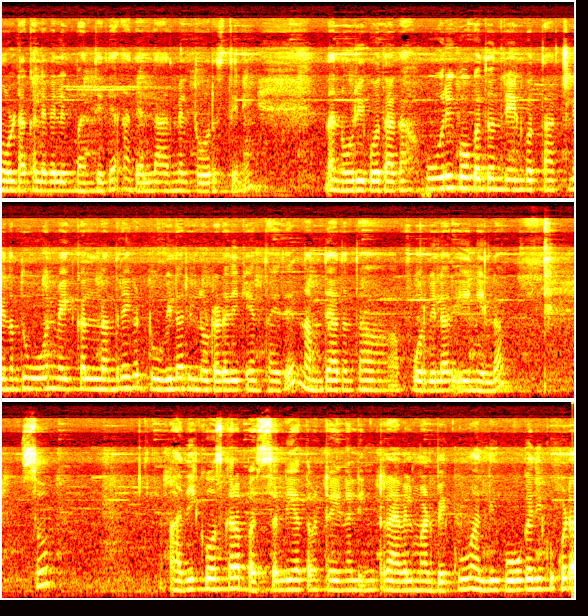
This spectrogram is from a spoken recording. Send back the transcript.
ಮೋಲ್ಡಾಕ ಲೆವೆಲಿಗೆ ಬಂದಿದೆ. ಅದೆಲ್ಲ ಆದಮೇಲೆ ತೋರಿಸ್ತೀನಿ. ನಾನು ಊರಿಗೆ ಹೋದಾಗ, ಊರಿಗೆ ಹೋಗೋದು ಅಂದರೆ ಏನು ಗೊತ್ತಾ? ಆ್ಯಕ್ಚುಲಿ ನಮ್ಮದು ಓನ್ ವೆಹಿಕಲ್ ಅಂದರೆ ಈಗ ಟೂ ವೀಲರ್ ಇಲ್ಲಿ ಓಡಾಡೋದಕ್ಕೆ ಅಂತ ಇದೆ. ನಮ್ಮದೇ ಆದಂಥ ಫೋರ್ ವೀಲರ್ ಏನಿಲ್ಲ. ಸೊ ಅದಕ್ಕೋಸ್ಕರ ಬಸ್ಸಲ್ಲಿ ಅಥವಾ ಟ್ರೈನಲ್ಲಿ ಹಿಂಗೆ ಟ್ರಾವೆಲ್ ಮಾಡಬೇಕು, ಅಲ್ಲಿಗೆ ಹೋಗೋದಕ್ಕೂ ಕೂಡ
